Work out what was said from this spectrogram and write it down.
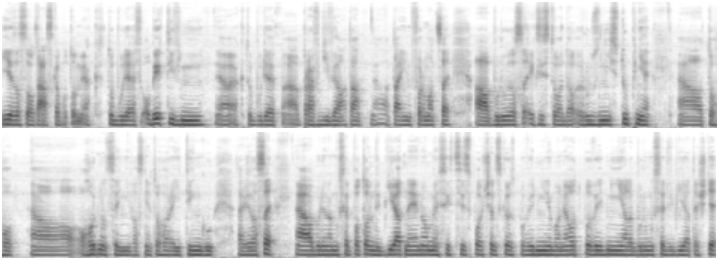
je zase otázka potom, jak to bude objektivní, jak to bude pravdivá ta, ta informace. A budou zase existovat různý stupně toho ohodnocení vlastně toho ratingu. Takže zase budeme muset potom vybírat nejenom, jestli chci společenské odpovědný nebo neodpovědný, ale budu muset vybírat ještě,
